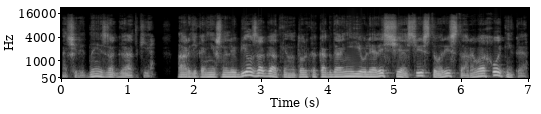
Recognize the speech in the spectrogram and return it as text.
Очередные загадки. Арди, конечно, любил загадки, но только когда они являлись частью истории старого охотника.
